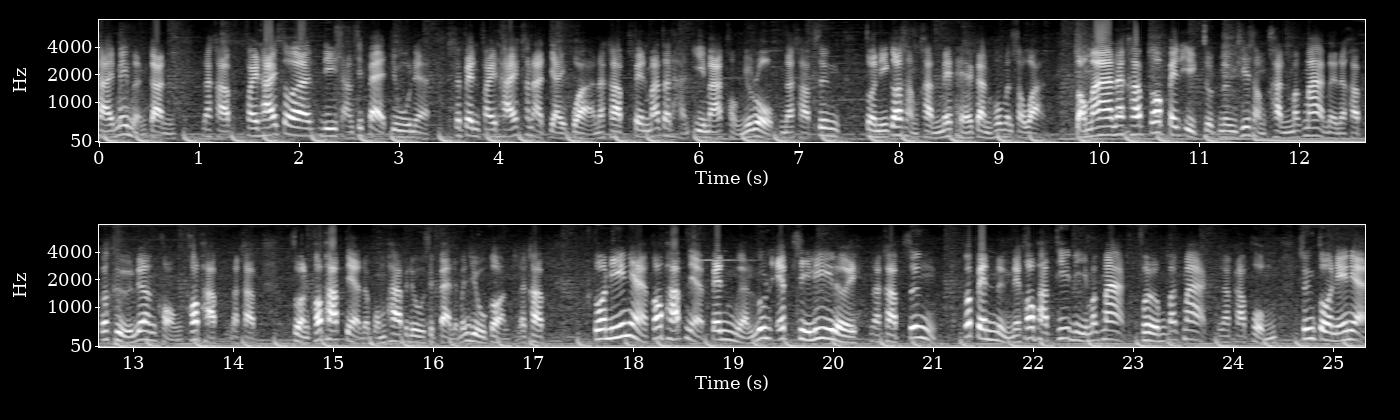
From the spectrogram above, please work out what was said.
ท้ายไม่เหมือนกันนะครับไฟท้ายตัว D38U เนี่ยจะเป็นไฟท้ายขนาดใหญ่กว่านะครับเป็นมาตรฐาน E-Mark ของยุโรปนะครับซึ่งตัวนี้ก็สำคัญไม่แพ้กันเพราะมันสว่างต่อมานะครับก็เป็นอีกจุดหนึ่งที่สำคัญมากๆเลยนะครับก็คือเรื่องของข้อพับนะครับส่วนข้อพับเนี่ยเดี๋ยวผมพาไปดู 18เดี๋ยวมันอยู่ก่อนนะครับ ตัวนี้เนี่ยข้อพับเนี่ยเป็นเหมือนรุ่น F Series เลยนะครับซึ่งก็เป็นหนึ่งในข้อพับที่ดีมากๆ เฟิร์มมากๆนะครับผมซึ่งตัวนี้เนี่ย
